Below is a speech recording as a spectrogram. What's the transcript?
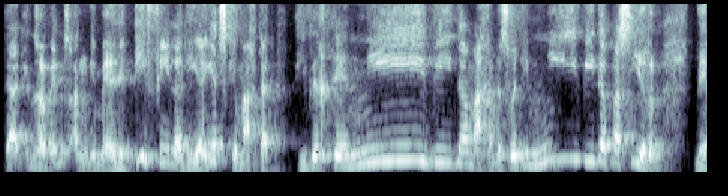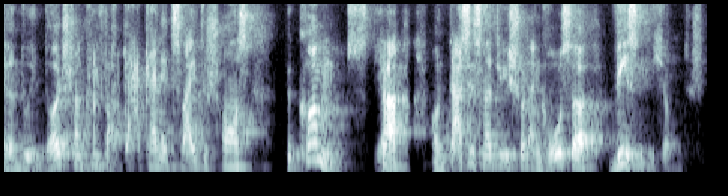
der hat Insolvenz angemeldet. Die Fehler, die er jetzt gemacht hat, die wird er nie wieder machen. Das wird ihm nie wieder passieren. Während du in Deutschland vielfach gar keine zweite Chance bekommst. Ja? Und das ist natürlich schon ein großer, wesentlicher Unterschied.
